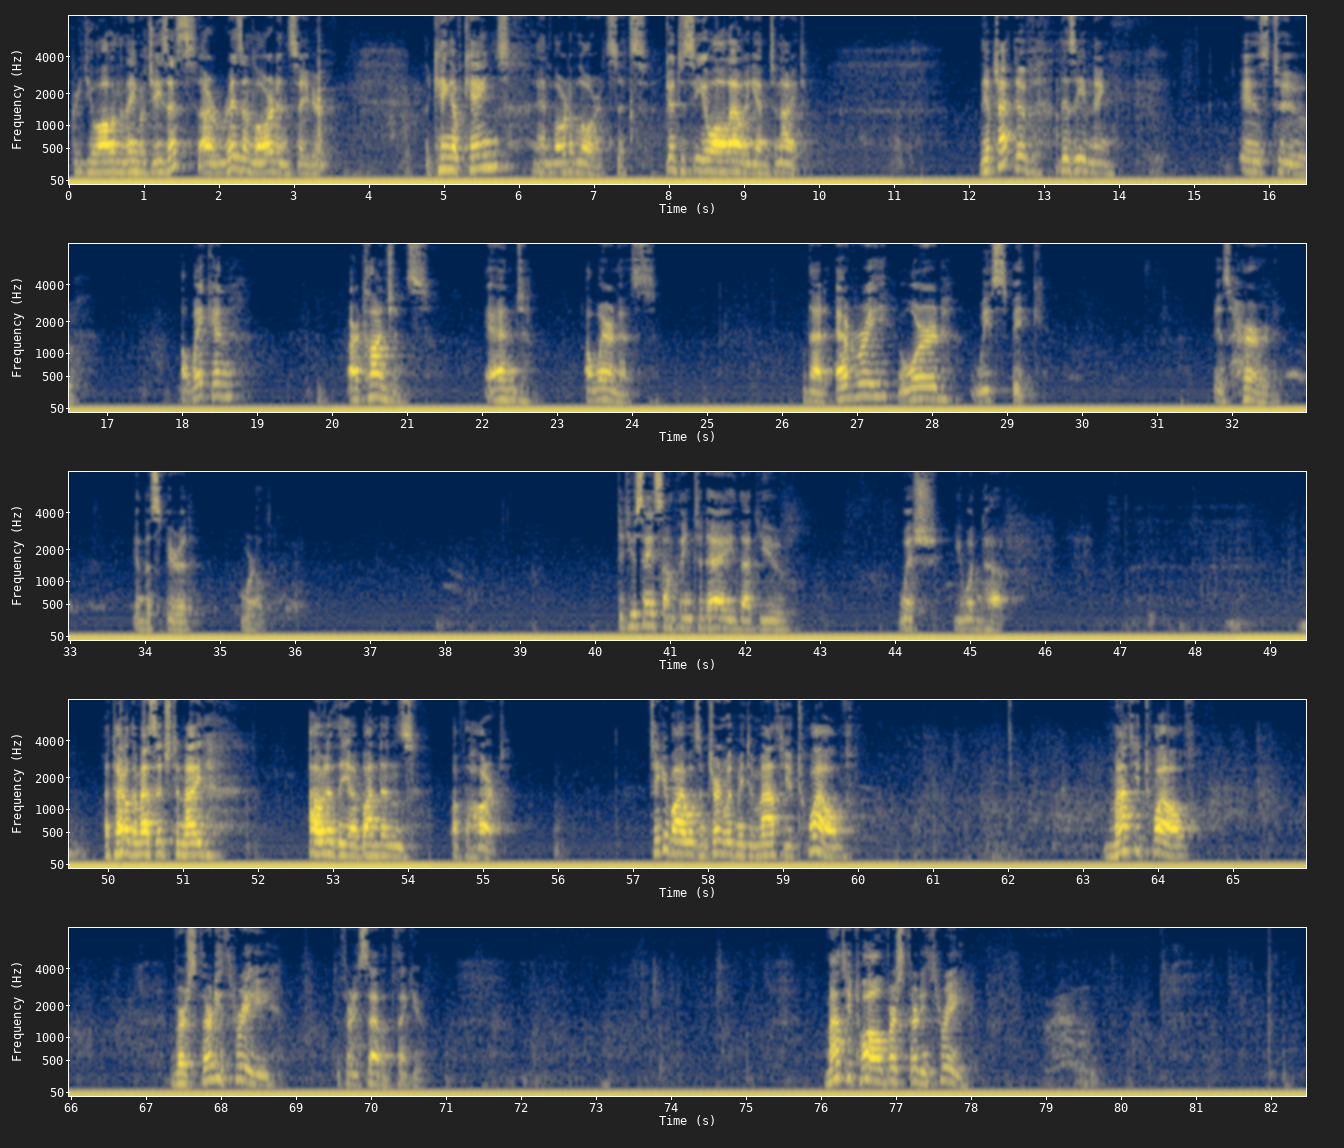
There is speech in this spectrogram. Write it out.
Greet you all in the name of Jesus, our risen Lord and Savior, the King of Kings and Lord of Lords. It's good to see you all out again tonight. The objective this evening is to awaken our conscience and awareness that every word we speak is heard in the spirit world. Did you say something today that you wish you wouldn't have? I titled the message tonight, Out of the Abundance of the Heart. Take your Bibles and turn with me to Matthew 12. Matthew 12, verse 33 to 37. Thank you. Matthew 12, verse 33.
